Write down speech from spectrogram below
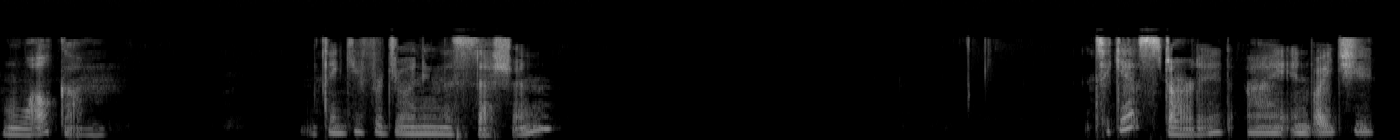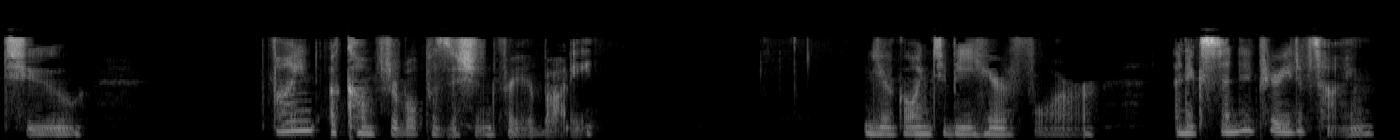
Welcome. Thank you for joining this session. To get started, I invite you to find a comfortable position for your body. You're going to be here for an extended period of time,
